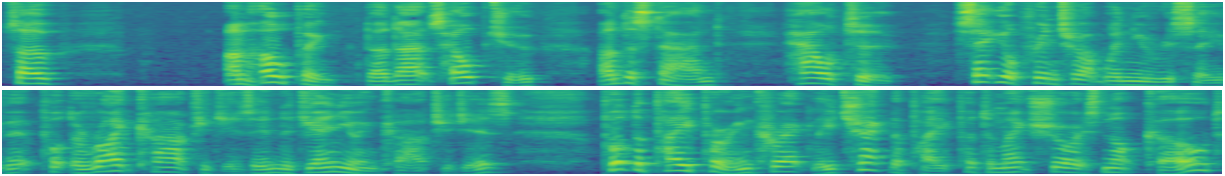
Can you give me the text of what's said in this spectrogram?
So I'm hoping that that's helped you understand how to set your printer up when you receive it, put the right cartridges in, the genuine cartridges, Put the paper in correctly, check the paper to make sure it's not curled.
